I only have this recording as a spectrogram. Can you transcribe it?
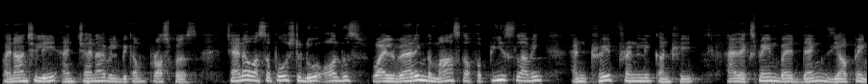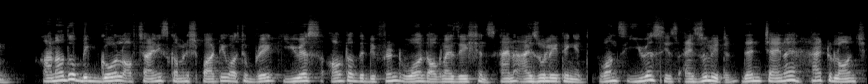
financially and China will become prosperous. China was supposed to do all this while wearing the mask of a peace-loving and trade-friendly country as explained by Deng Xiaoping. Another big goal of Chinese Communist Party was to break US out of the different world organizations and isolating it. Once US is isolated, then China had to launch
